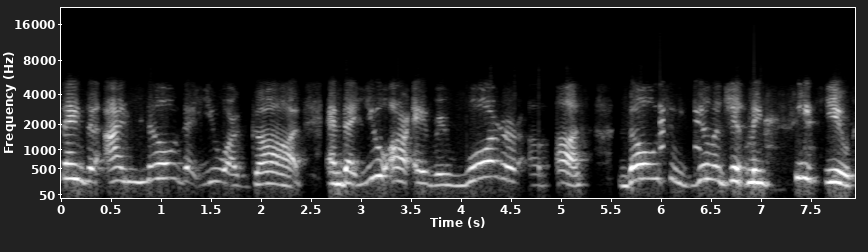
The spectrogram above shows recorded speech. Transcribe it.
saying that I know that you are God and that you are a rewarder of us, those who diligently seek you.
